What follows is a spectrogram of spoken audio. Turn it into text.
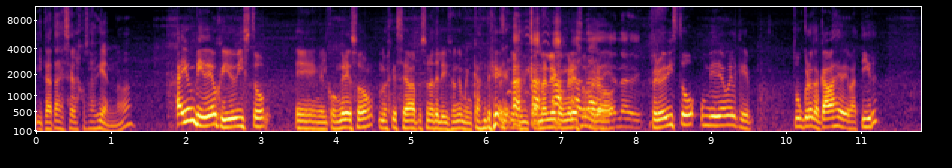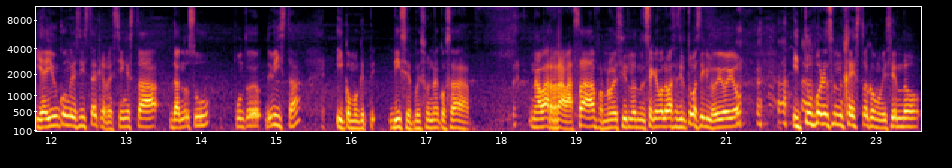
y trata de hacer las cosas bien, ¿no? Hay un video que yo he visto en el Congreso, no es que sea pues, una televisión que me encante, el canal del Congreso, Nadie, pero, nadie. pero he visto un video en el que tú creo que acabas de debatir y hay un congresista que recién está dando su punto de vista y como que te dice pues una cosa, una barrabasada, por no decirlo, no sé que no lo vas a decir tú, así que lo digo yo, y tú pones un gesto como diciendo,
